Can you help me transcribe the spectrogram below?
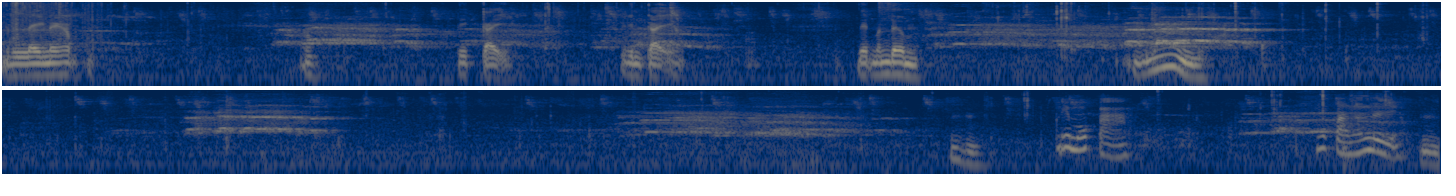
เป็นเลงเลยครับปีกไก่กินไก่ครับ เด็ดเหมือนเดิมอืม นี่มุกป่ามุกป่านั่นเลยอืม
